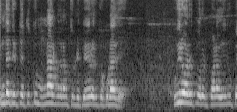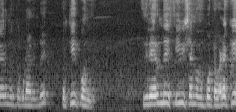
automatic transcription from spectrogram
எந்த திட்டத்துக்கும் முன்னாள் முதலமைச்சருடைய பெயரும் இருக்கக்கூடாது. உயிரோடு இருப்பவர் பல இரு பேரும் இருக்கக்கூடாது என்று ஒரு தீர்ப்பு வந்தது. இதிலிருந்து சி வி சண்முகம் போட்ட வழக்கு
